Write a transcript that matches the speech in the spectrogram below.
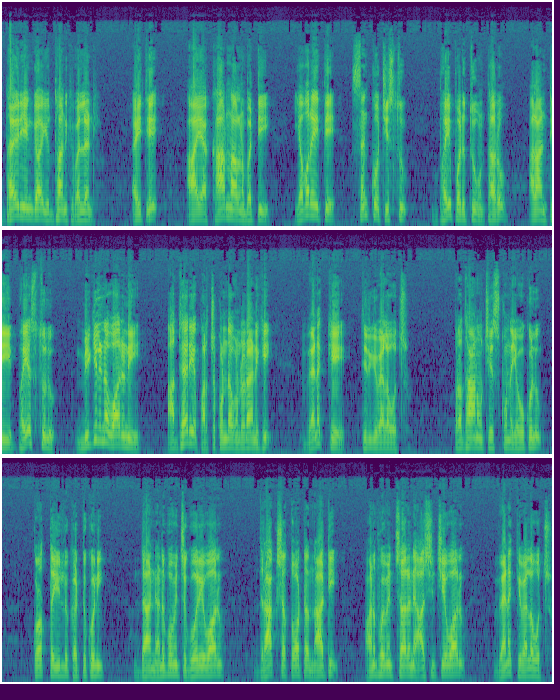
ధైర్యంగా యుద్ధానికి వెళ్ళండి. అయితే ఆయా కారణాలను బట్టి ఎవరైతే సంకోచిస్తూ భయపడుతూ ఉంటారో అలాంటి భయస్థులు మిగిలిన వారిని అధైర్యపరచకుండా ఉండడానికి వెనక్కే తిరిగి వెళ్ళవచ్చు. ప్రధానం చేసుకున్న యువకులు క్రొత్త ఇల్లు కట్టుకొని దాన్ని అనుభవించగోరేవారు ద్రాక్ష తోట నాటి అనుభవించాలని ఆశించేవారు వెనక్కి వెళ్ళవచ్చు.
